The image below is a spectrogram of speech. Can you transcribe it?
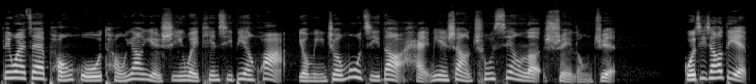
另外，在澎湖，同样也是因为天气变化，有民众目击到海面上出现了水龙卷。国际焦点：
